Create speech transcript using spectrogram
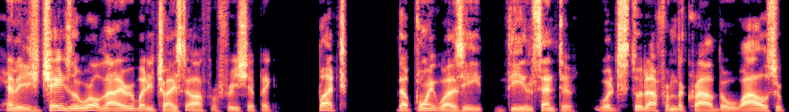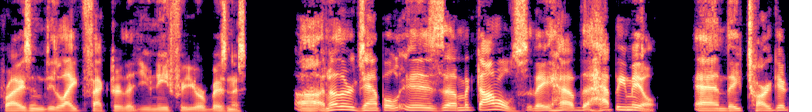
yeah. And you change the world. Now everybody tries to offer free shipping. But the point was he, the incentive, what stood out from the crowd, the wow, surprise and delight factor that you need for your business. Uh, another example is uh, McDonald's. They have the Happy Meal and they target,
